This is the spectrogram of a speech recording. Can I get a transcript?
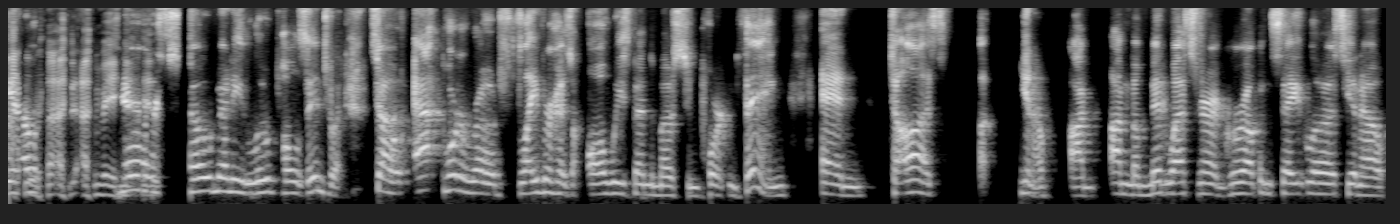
you know, right. I mean, there are so many loopholes into it. So at Porter Road, flavor has always been the most important thing, and to us, uh, you know, I'm I'm a Midwesterner. I grew up in St. Louis. You know,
